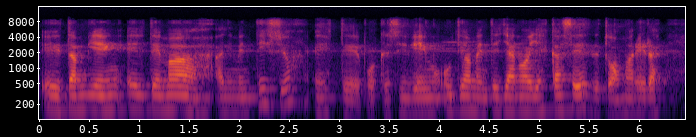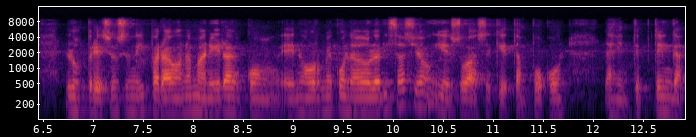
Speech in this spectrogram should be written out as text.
Eh, también el tema alimenticio, este, porque si bien últimamente ya no hay escasez, de todas maneras los precios se han disparado de una manera con, enorme con la dolarización y eso hace que tampoco la gente tenga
